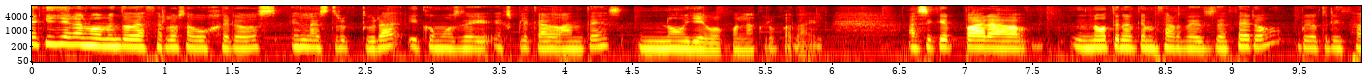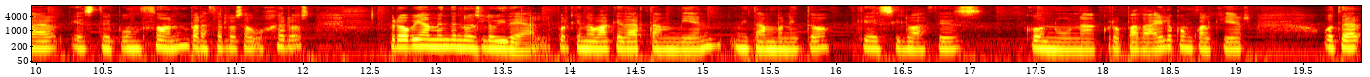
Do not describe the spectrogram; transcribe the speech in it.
aquí llega el momento de hacer los agujeros en la estructura y como os he explicado antes, no llego con la Crocodile. Así que para no tener que empezar desde cero, voy a utilizar este punzón para hacer los agujeros, pero obviamente no es lo ideal, porque no va a quedar tan bien ni tan bonito que si lo haces con una Crocodile o con cualquier otra,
